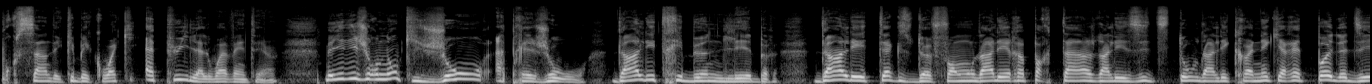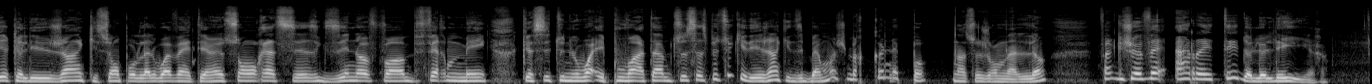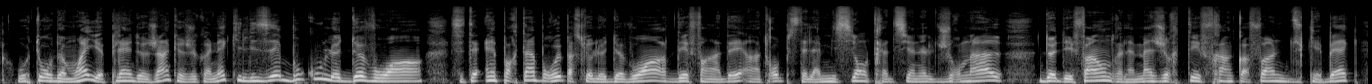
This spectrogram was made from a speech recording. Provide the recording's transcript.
des Québécois qui appuient la loi 21. Mais il y a des journaux qui, jour après jour, dans les tribunes libres, dans les textes de fond, dans les reportages, dans les éditos, dans les chroniques, n'arrêtent pas de dire que les gens qui sont pour la loi 21 sont racistes, xénophobes, fermés, que c'est une loi épouvantable. Ça, ça se peut-tu qu'il y ait des gens qui disent, ben moi, je me reconnais pas dans ce journal-là. Fait que je vais arrêter de le lire. Autour de moi, il y a plein de gens que je connais qui lisaient beaucoup Le Devoir. C'était important pour eux parce que Le Devoir défendait, entre autres, c'était la mission traditionnelle du journal, de défendre la majorité francophone du Québec.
